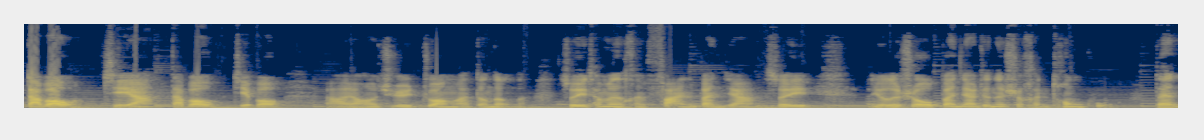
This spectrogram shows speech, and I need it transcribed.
打包解压，打包解包啊，然后去装啊，等等的，所以他们很烦搬家，所以有的时候搬家真的是很痛苦。但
